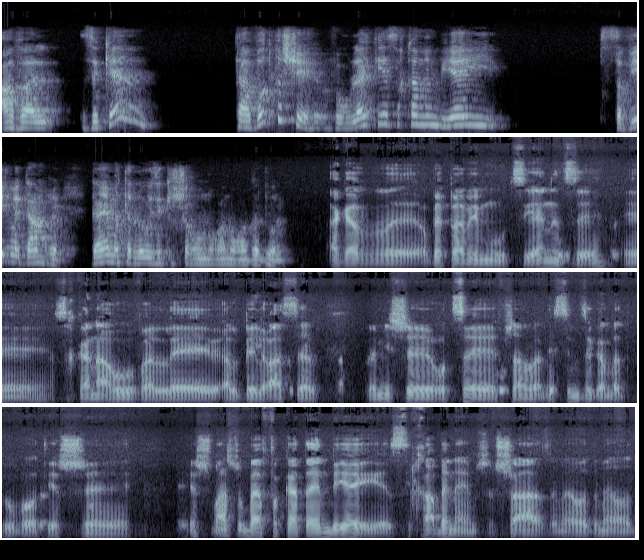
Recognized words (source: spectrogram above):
אבל זה כן, תעבוד קשה ואולי תהיה שחקן NBA סביר לגמרי, גם אם אתה לא איזה כישרון נורא נורא גדול. אגב, הרבה פעמים הוא ציין את זה, השחקן האהוב על, על ביל ראסל, ומי שרוצה, אפשר, אני אשים את זה גם בתגובות, יש, יש משהו בהפקת ה-NBA, שיחה ביניהם של שעה, זה מאוד מאוד,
